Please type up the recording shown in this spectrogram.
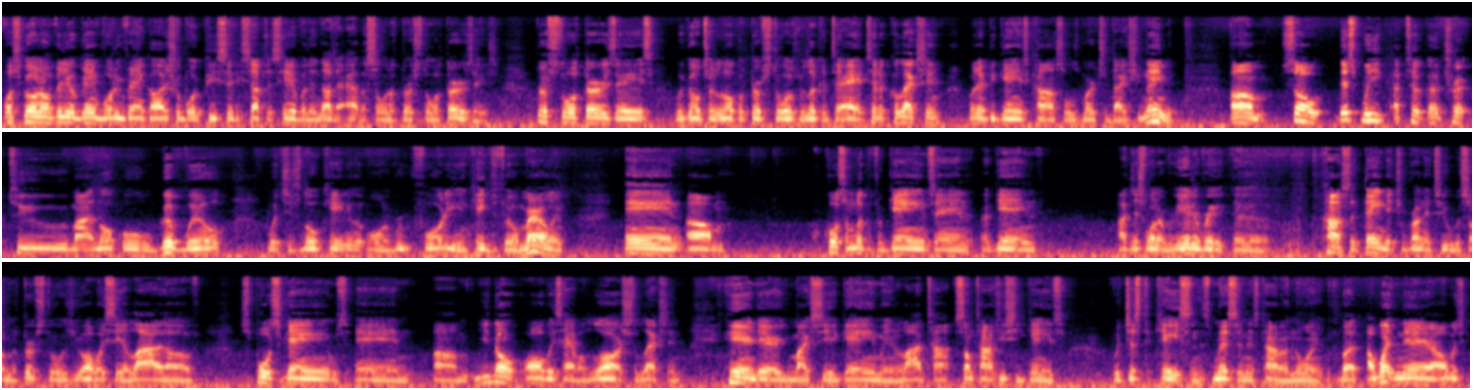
What's going on, video game voting vanguard? It's your boy P City Septus here with another episode of Thrift Store Thursdays. Thrift Store Thursdays, we go to the local thrift stores. We're looking to add to the collection, whether it be games, consoles, merchandise, you name it. Um, so this week I took a trip to my local Goodwill, which is located on Route 40 in Catonsville, Maryland, and um, of course I'm looking for games. And again, I just want to reiterate the constant thing that you run into with some of the thrift stores. You always see a lot of sports games, and um, you don't always have a large selection. Here and there, you might see a game, and a lot of times, sometimes you see games with just the case and it's missing. It's kind of annoying. But I went in there. I always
